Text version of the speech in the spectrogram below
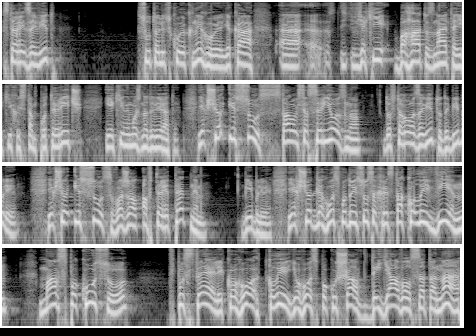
Старий Завіт суто людською книгою, яка, е, е, в якій багато, знаєте, якихось там протиріч і які не можна довіряти. Якщо Ісус ставився серйозно до Старого Завіту, до Біблії, якщо Ісус вважав авторитетним Біблію, якщо для Господа Ісуса Христа, коли Він мав спокусу в пустелі, кого, коли його спокушав диявол сатана,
